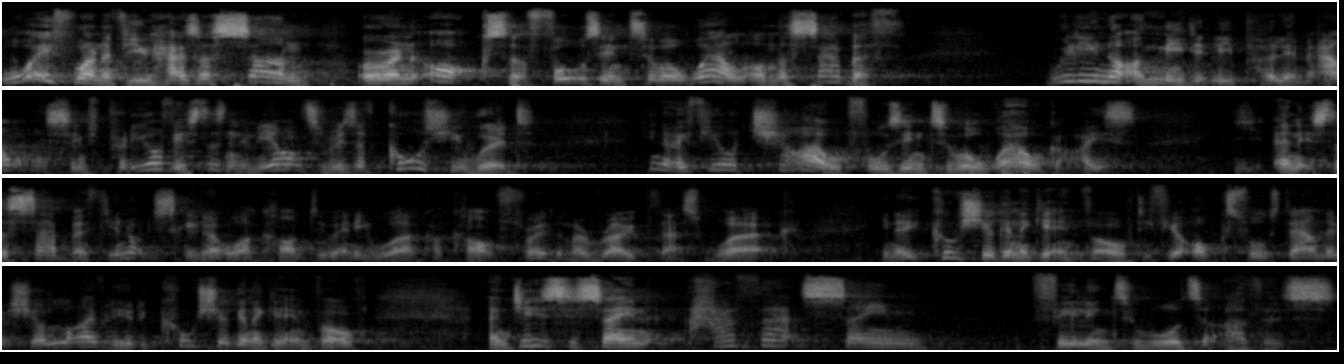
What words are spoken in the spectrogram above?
What if one of you has a son or an ox that falls into a well on the Sabbath? Will you not immediately pull him out? It seems pretty obvious, doesn't it? The answer is, Of course you would. You know, if your child falls into a well, guys, and it's the Sabbath, you're not just going to go, Oh, I can't do any work. I can't throw them a rope. That's work. You know, of course you're going to get involved. If your ox falls down there, it's your livelihood. Of course you're going to get involved. And Jesus is saying, Have that same feeling towards others,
